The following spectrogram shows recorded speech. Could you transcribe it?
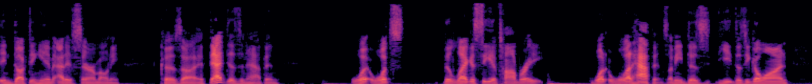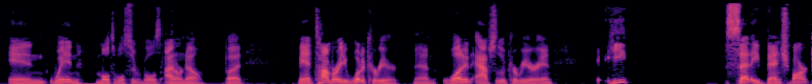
inducting him at his ceremony. Because uh, if that doesn't happen, what what's the legacy of Tom Brady? What what happens? I mean, does he does he go on and win multiple Super Bowls? I don't know, but man, Tom Brady, what a career, man! What an absolute career, and he set a benchmark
